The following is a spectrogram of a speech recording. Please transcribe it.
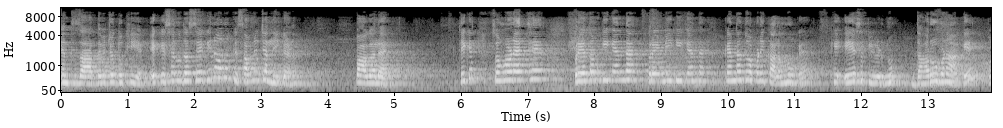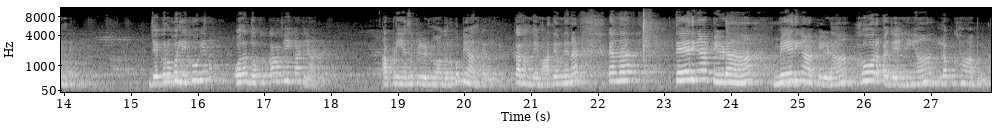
ਇੰਤਜ਼ਾਰ ਦੇ ਵਿੱਚ ਉਹ ਦੁਖੀ ਹੈ ਇਹ ਕਿਸੇ ਨੂੰ ਦੱਸੇਗੀ ਨਾ ਉਹਨੂੰ ਕਿ ਸਭ ਨੇ ਝੱਲੀ ਕਹਿਣਾ ਪਾਗਲ ਹੈ ਠੀਕ ਹੈ ਸੋ ਹੁਣ ਇੱਥੇ ਪ੍ਰੀਤਮ ਕੀ ਕਹਿੰਦਾ ਪ੍ਰੇਮੀ ਕੀ ਕਹਿੰਦਾ ਕਹਿੰਦਾ ਤੂੰ ਆਪਣੀ ਕਲਮ ਨੂੰ ਕਹਿ ਕਿ ਇਸ ਪੀੜ ਨੂੰ दारू ਬਣਾ ਕੇ ਪੁੰਨੇ ਜੇਕਰ ਉਹ ਲਿਖੂਗੀ ਨਾ, ਉਹਦਾ ਦੁੱਖ ਕਾਫੀ ਘਟ ਜਾਣਾ। ਆਪਣੀ ਇਸ ਪੀੜ ਨੂੰ ਅਗਰ ਉਹ ਬਿਆਨ ਕਰੇਗੀ ਕਲਮ ਦੇ ਮਾਧਿਅਮ ਦੇ ਨਾਲ। ਕਹਿੰਦਾ, ਤੇਰੀਆਂ ਪੀੜਾਂ, ਮੇਰੀਆਂ ਪੀੜਾਂ, ਹੋਰ ਅਜਿਹੀਆਂ ਲੱਖਾਂ ਪੀੜਾਂ।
